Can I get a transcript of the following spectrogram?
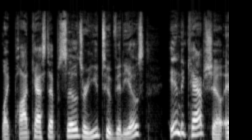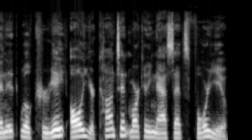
like podcast episodes or YouTube videos, into Capsho and it will create all your content marketing assets for you.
